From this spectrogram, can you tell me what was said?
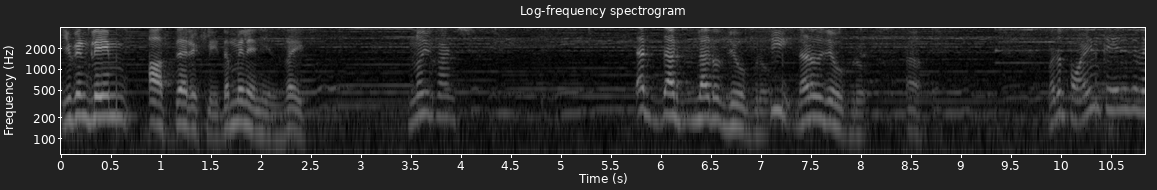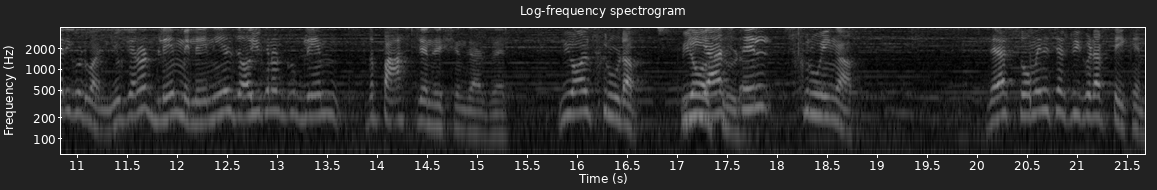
you can blame us directly, the millennials, right? No, you can't. That that that was joke, bro. See- that was joke, bro. Uh, But the point here is a very good one. You cannot blame millennials or you cannot blame the past generations as well. We all screwed up. We We, are still screwing up. There are so many steps we could have taken.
